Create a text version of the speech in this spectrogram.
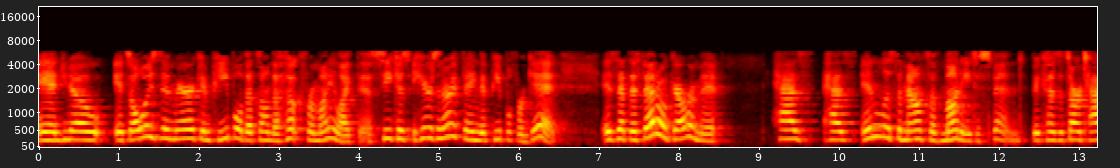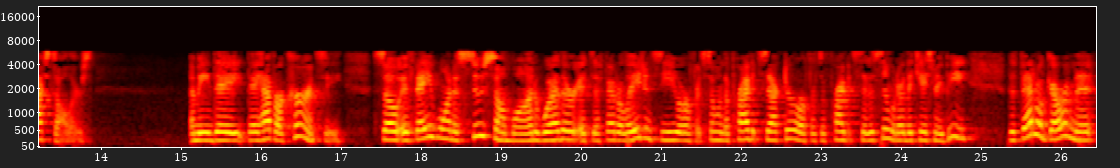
And you know, it's always the American people that's on the hook for money like this. See, because here's another thing that people forget is that the federal government has has endless amounts of money to spend because it's our tax dollars. I mean, they they have our currency. So if they want to sue someone, whether it's a federal agency or if it's someone in the private sector or if it's a private citizen, whatever the case may be, the federal government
